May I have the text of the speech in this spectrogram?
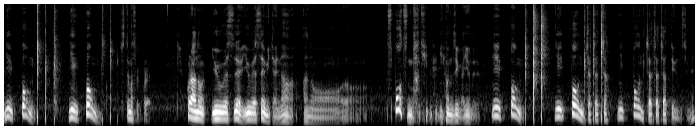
日本。日本。知ってます？これ。これあの USA USA みたいなあのスポーツの時にね 日本人が言うんだよ。日本。日本チャチャチャ。日本チャチャチャって言うんですよね。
